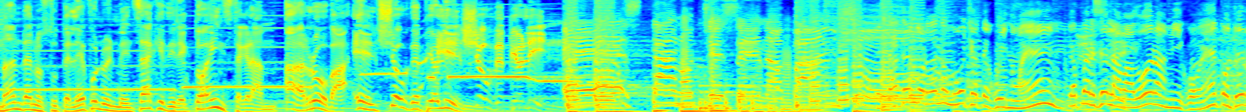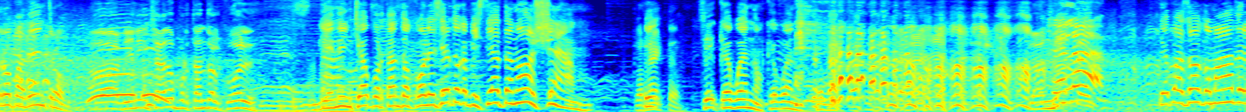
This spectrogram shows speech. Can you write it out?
Mándanos tu teléfono en mensaje directo a Instagram, arroba el show de Piolín. Esta noche cena Pancho. Estás engordando mucho, Tejuino, ¿eh? Ya parece lavadora, amigo, ¿eh? Con tu ropa adentro. Ah, bien hinchado por tanto alcohol. Bien hinchado por tanto alcohol. ¿Es cierto que pisteaste anoche? Correcto. Sí, qué bueno, qué bueno. Qué bueno. Chela. ¿Qué pasó, comadre?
